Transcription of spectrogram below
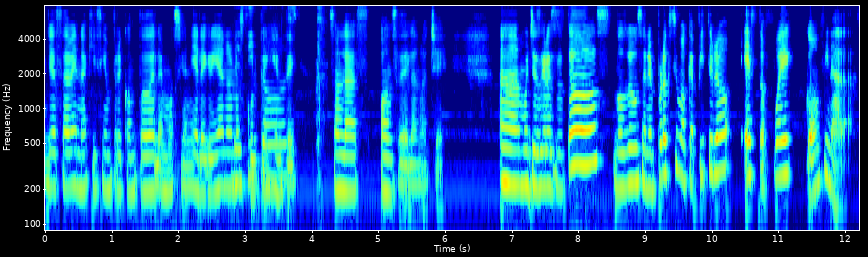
Ya saben, aquí siempre con toda la emoción y alegría. No nos culpen, gente. Son las 11 de la noche. Ah, muchas gracias a todos. Nos vemos en el próximo capítulo. Esto fue Confinadas.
